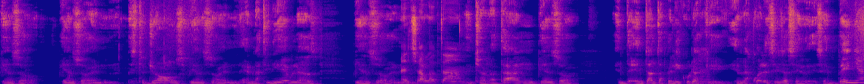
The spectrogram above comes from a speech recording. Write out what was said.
Pienso, pienso en Mr. Jones, pienso en, Las Tinieblas, pienso en... El Charlatán. En Charlatán, pienso en, tantas películas mm. que, en las cuales ella se, empeña,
